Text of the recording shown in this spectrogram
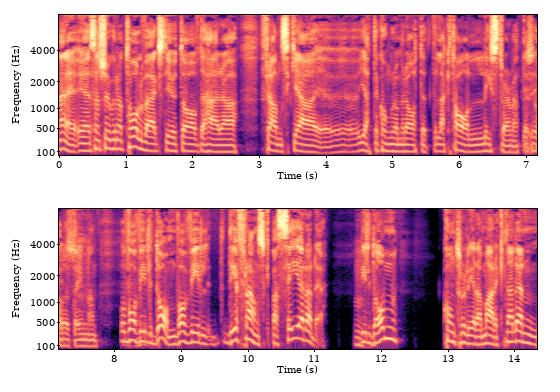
Nej, nej. Eh, Sen 2012 ägs det ut av det här uh, franska uh, jättekonglomeratet Lactalis tror jag de hette. Precis. Kolla ut det innan. Och vad vill de? Vad vill det franskbaserade? Vill de kontrollera marknaden?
